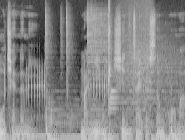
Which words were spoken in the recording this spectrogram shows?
目前的你满意你现在的生活吗？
